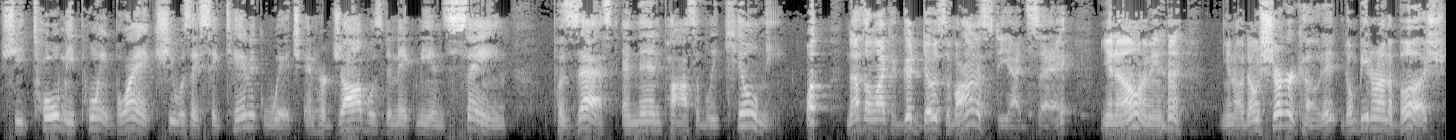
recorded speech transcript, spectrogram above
She told me point blank she was a satanic witch and her job was to make me insane, possessed, and then possibly kill me. Well, nothing like a good dose of honesty, I'd say. You know, I mean, you know, don't sugarcoat it. Don't beat around the bush.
